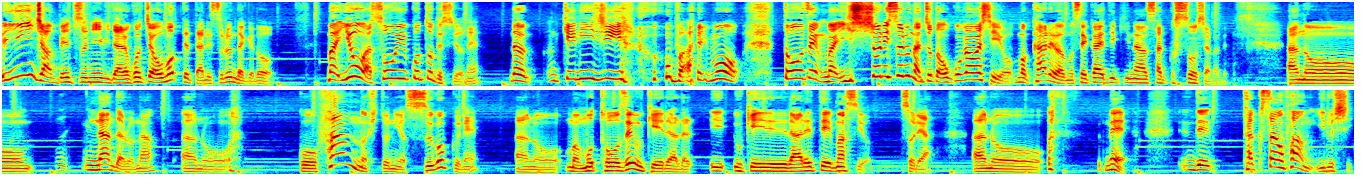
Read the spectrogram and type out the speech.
いいじゃん、別に、みたいな、こっちは思ってたりするんだけど、まあ、要はそういうことですよね。だから、ケニー・ジーの場合も、当然、まあ、一緒にするのはちょっとおこがましいよ。まあ、彼はもう世界的なサックス奏者なんで。あのー、なんだろうな。あのー、こう、ファンの人にはすごくね、あの、まあ、もう当然受け入れられ、受け入れられてますよ。そりゃ。あの、ね。で、たくさんファンいるし。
